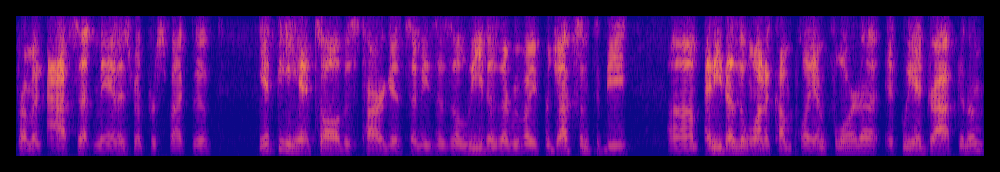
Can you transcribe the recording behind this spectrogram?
from an asset management perspective, if he hits all of his targets and he's as elite as everybody projects him to be, um, and he doesn't want to come play in Florida, if we had drafted him,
